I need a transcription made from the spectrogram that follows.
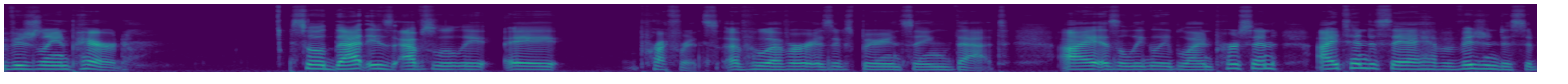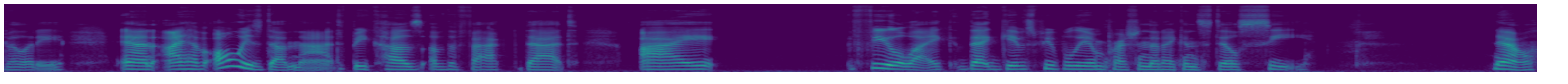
visually impaired. So that is absolutely a preference of whoever is experiencing that. I, as a legally blind person, I tend to say I have a vision disability. And I have always done that because of the fact that I feel like that gives people the impression that I can still see. Now,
